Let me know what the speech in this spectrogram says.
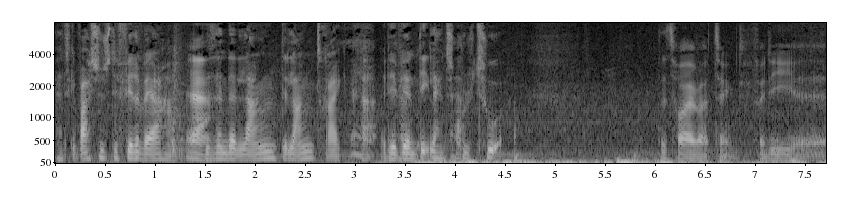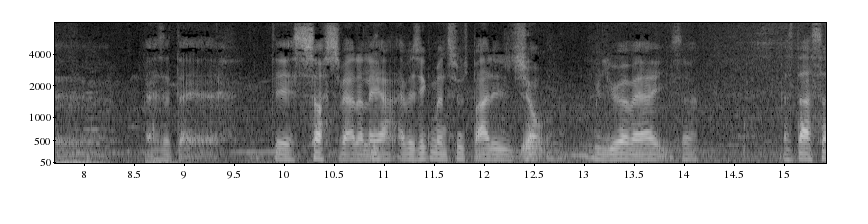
Han skal bare synes, det er fedt at være her. Ja. Det er sådan der lange, det lange træk. Ja, At det bliver en del af hans kultur. det tror jeg godt tænkt, fordi øh, altså, der, det er så svært at lære, at hvis ikke man synes bare, det er et sjovt miljø at være i, så... Altså, der er så,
